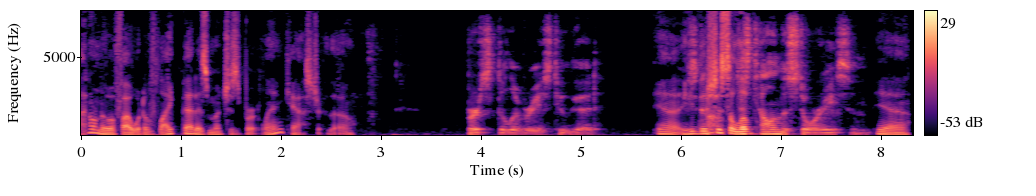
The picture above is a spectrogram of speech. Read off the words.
I don't know if I would have liked that as much as Burt Lancaster, though. Burt's delivery is too good. Yeah, he, there's just a little telling the stories. And... Yeah,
